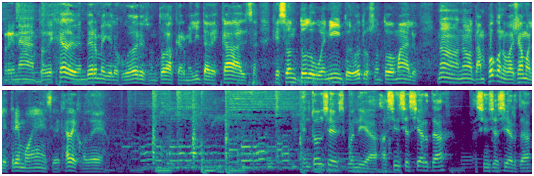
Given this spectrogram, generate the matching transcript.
Renato, deja de venderme que los jugadores son todas carmelitas descalzas, que son todo buenitos, los otros son todo malos. No, no, tampoco nos vayamos al extremo ese, deja de joder. Entonces, buen día, a ciencia cierta, a ciencia cierta,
